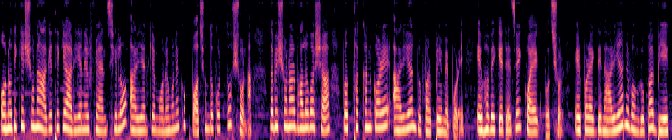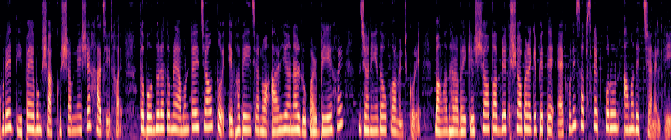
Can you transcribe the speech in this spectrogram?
অন্যদিকে শোনা আগে থেকে আরিয়ানের ফ্যান ছিল আরিয়ানকে মনে মনে খুব পছন্দ করত সোনা। তবে সোনার ভালোবাসা প্রত্যাখ্যান করে আরিয়ান রূপার প্রেমে পড়ে। এভাবে কেটে যায় কয়েক বছর। এরপর একদিন আরিয়ান এবং রূপা বিয়ে করে দীপা এবং সাক্ষর সামনে এসে হাজির হয়। তো বন্ধুরা, তোমরা এমনটাই চাও তো? এভাবেই যেন আরিয়ান আর রূপার বিয়ে হয়? জানিয়ে দাও কমেন্ট করে। বাংলা ধারাবাহিকের সব আপডেট সবার আগে পেতে এখনই সাবস্ক্রাইব করুন আমাদের চ্যানেলটি।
